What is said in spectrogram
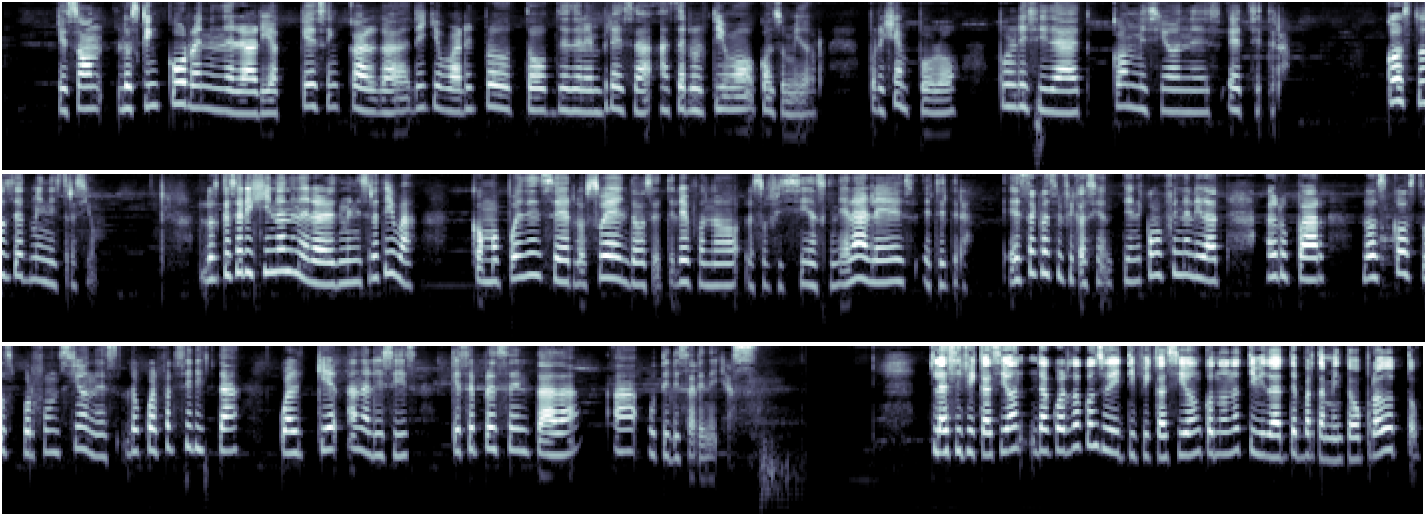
que son los que incurren en el área que se encarga de llevar el producto desde la empresa hasta el último consumidor por ejemplo, publicidad, comisiones, etc. Costos de administración. Los que se originan en el área administrativa, como pueden ser los sueldos, el teléfono, las oficinas generales, etc. Esta clasificación tiene como finalidad agrupar los costos por funciones, lo cual facilita cualquier análisis que se presenta a utilizar en ellas. Clasificación de acuerdo con su identificación con una actividad, departamento o producto.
